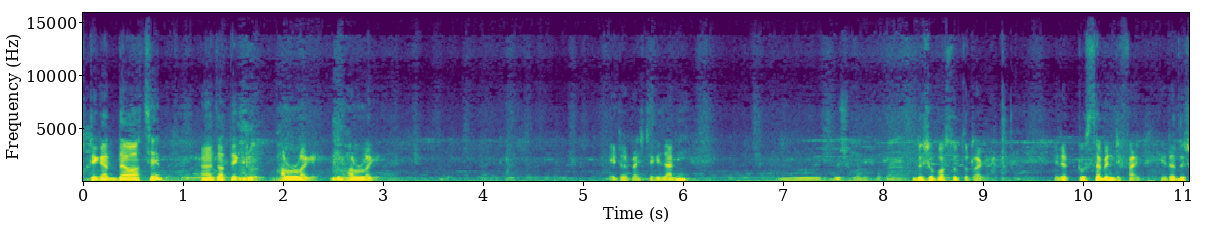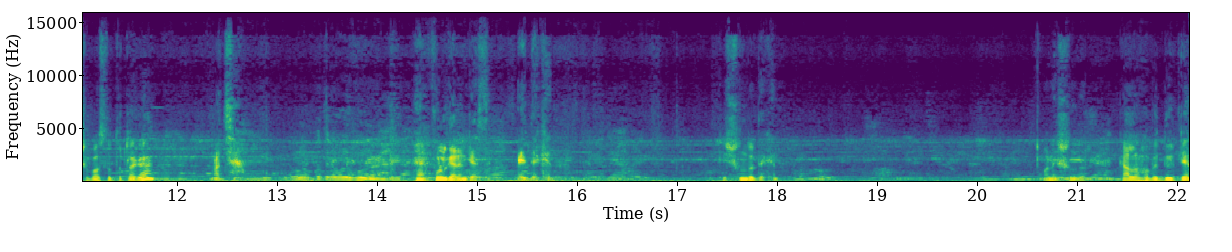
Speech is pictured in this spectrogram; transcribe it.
স্টিকার দেওয়া আছে যাতে একটু ভালো লাগে ভালো লাগে। এটার প্রাইসটা কি জানি? দুশো পঁচাত্তর টাকা। এটা টু সেভেন্টি ফাইভ এটা দুশো পঁচাত্তর টাকা। আচ্ছা। গ্যারান্টি হ্যাঁ ফুল গ্যারান্টি আছে। এই দেখেন। কি সুন্দর দেখেন। অনেক সুন্দর। কালার হবে দুইটা,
